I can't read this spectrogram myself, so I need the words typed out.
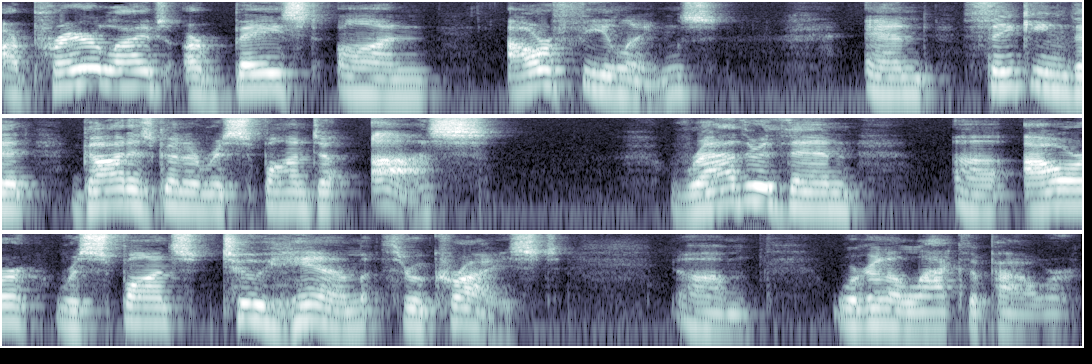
our prayer lives are based on our feelings and thinking that God is going to respond to us rather than uh, our response to Him through Christ, um, we're going to lack the power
